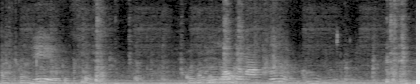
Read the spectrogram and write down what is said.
I tried to Yeah. look at this. Okay. Look at my foot. Oh,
